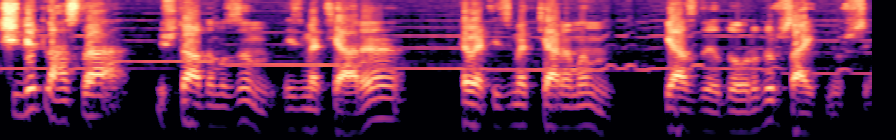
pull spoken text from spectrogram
Şiddetli hasta üstadımızın hizmetkarı, evet hizmetkarımın yazdığı doğrudur Said Nursi.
